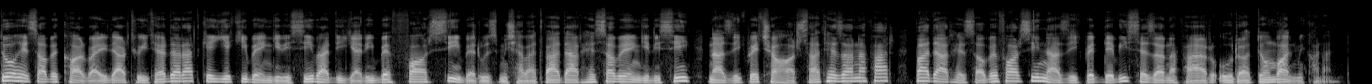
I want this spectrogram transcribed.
دو حساب کاربری در توییتر دارد که یکی به انگلیسی و دیگری به فارسی به روز می شود و در حساب انگلیسی نزدیک به 400 هزار نفر و در حساب فارسی نزدیک به 200 هزار نفر او را دنبال می کنند.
